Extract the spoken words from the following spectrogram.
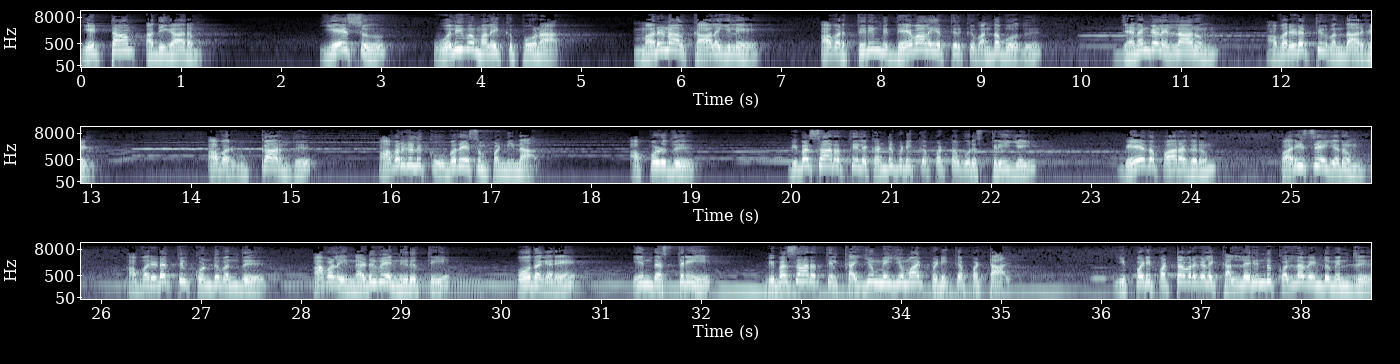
எட்டாம் அதிகாரம். இயேசு ஒலிவ மலைக்கு போனார். மறுநாள் காலையிலே அவர் திரும்பி தேவாலயத்திற்கு வந்தபோது ஜனங்கள் எல்லாரும் அவரிடத்தில் வந்தார்கள். அவர் உட்கார்ந்து அவர்களுக்கு உபதேசம் பண்ணினார். அப்பொழுது விபசாரத்திலே கண்டுபிடிக்கப்பட்ட ஒரு ஸ்திரீயை வேத பாரகரும் பரிசேயரும் அவரிடத்தில் கொண்டு வந்து அவளை நடுவே நிறுத்தி போதகரே இந்த ஸ்திரீ விபசாரத்தில் கையும் மெய்யுமாய் பிடிக்கப்பட்டாள். இப்படிப்பட்டவர்களை கல்லறிந்து கொல்ல வேண்டும் என்று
